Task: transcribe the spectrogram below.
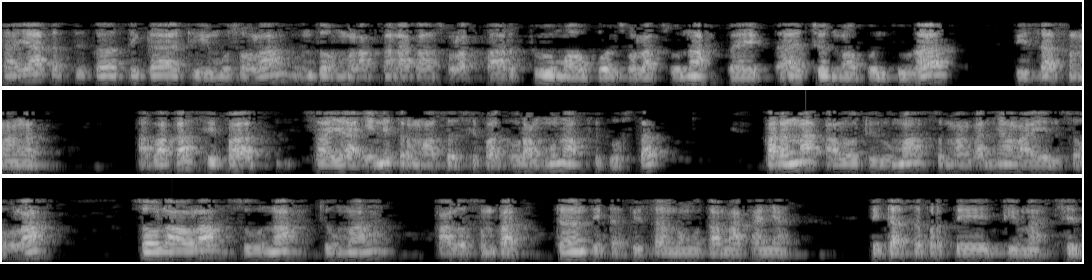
Saya ketika di musola untuk melaksanakan sholat fardu maupun sholat sunnah baik tahajud maupun duha bisa semangat. Apakah sifat saya ini termasuk sifat orang munafik Ustaz? Karena kalau di rumah semangatnya lain seolah seolah-olah sunnah cuma kalau sempat dan tidak bisa mengutamakannya. Tidak seperti di masjid.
